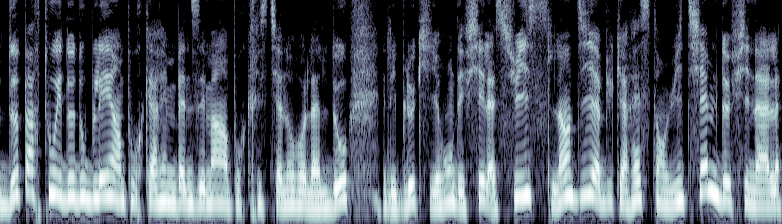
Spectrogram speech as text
Deux partout et deux doublés, un pour Karim Benzema, un pour Cristiano Ronaldo. Les Bleus qui iront défier la Suisse lundi à Bucarest en huitième de finale.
